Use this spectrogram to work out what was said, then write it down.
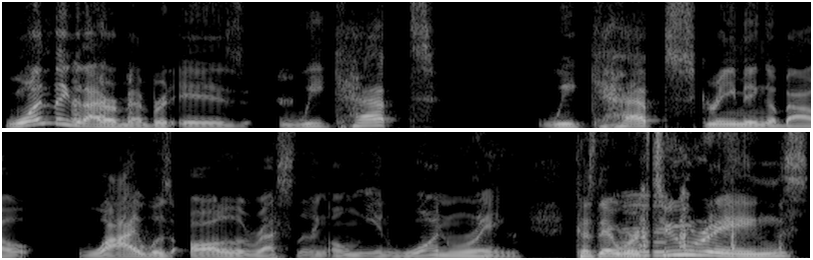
One thing that I remembered is we kept we kept screaming about why was all of the wrestling only in one ring? Because there were two rings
